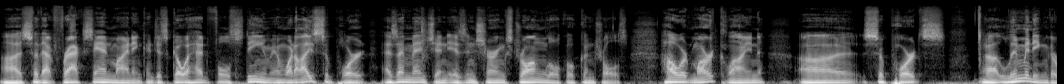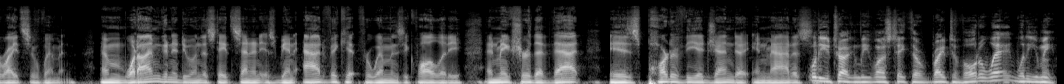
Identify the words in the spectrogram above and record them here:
uh, so that frac sand mining can just go ahead full steam. And what I support, as I mentioned, is ensuring strong local controls. Howard Marklein uh, supports uh, limiting the rights of women. And what I'm going to do in the state senate is be an advocate for women's equality and make sure that that is part of the agenda in Madison. What are you talking about? He wants to take the right to vote away? What do you mean?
